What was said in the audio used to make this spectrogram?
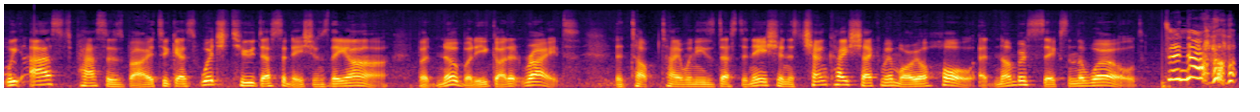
We asked passersby to guess which two destinations they are, but nobody got it right. The top Taiwanese destination is Chiang Kai shek Memorial Hall at number 6 in the world. 真的，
